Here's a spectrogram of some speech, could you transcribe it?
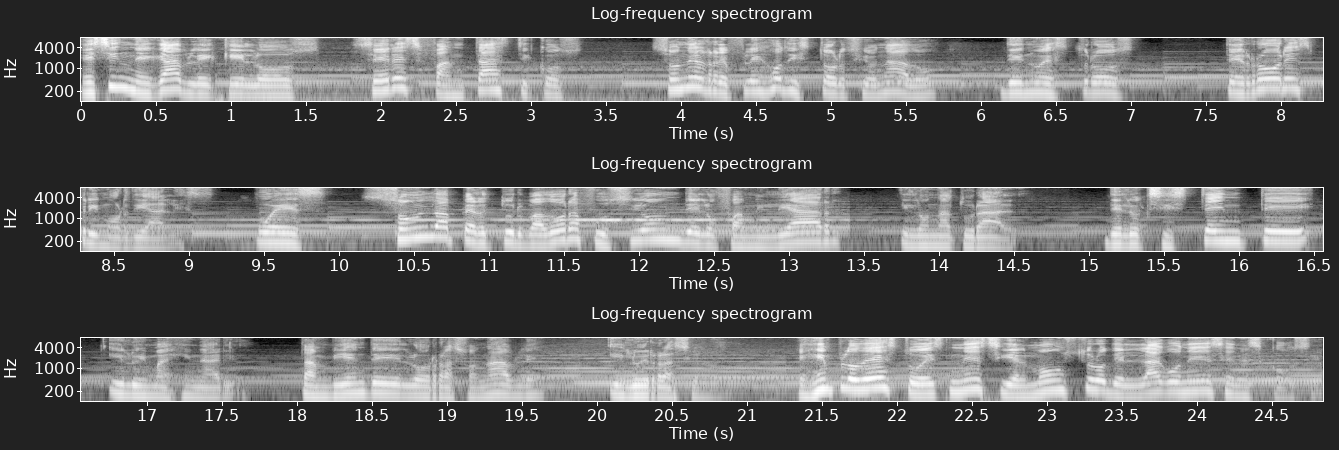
Es innegable que los seres fantásticos son el reflejo distorsionado de nuestros terrores primordiales, pues son la perturbadora fusión de lo familiar y lo natural, de lo existente y lo imaginario, también de lo razonable y lo irracional. Ejemplo de esto es Nessie, el monstruo del lago Ness en Escocia.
